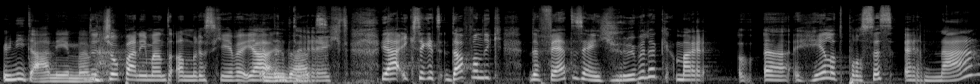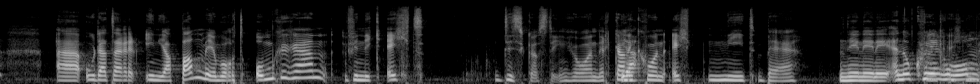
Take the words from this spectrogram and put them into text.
u niet aannemen. De job aan iemand anders geven. Ja, Inderdaad. terecht. Ja, ik zeg het, dat vond ik... De feiten zijn gruwelijk, maar eh, heel het proces erna, hoe dat daar in Japan mee wordt omgegaan, vind ik echt disgusting. Gewoon. Daar kan Ja. ik gewoon echt niet bij. Nee, nee, nee. En ook weer gewoon,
